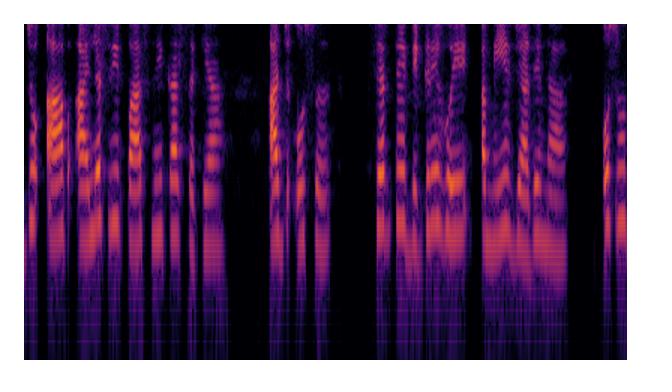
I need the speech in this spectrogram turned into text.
ਜੋ ਆਪ ਆਇਲਸ ਵੀ ਪਾਸ ਨਹੀਂ ਕਰ ਸਕਿਆ। ਅੱਜ ਉਸ ਸਿਰ ਤੇ ਵਿਗੜੇ ਹੋਏ ਅਮੀਰ ਜਾਦੇ ਨਾਲ ਉਸ ਨੂੰ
